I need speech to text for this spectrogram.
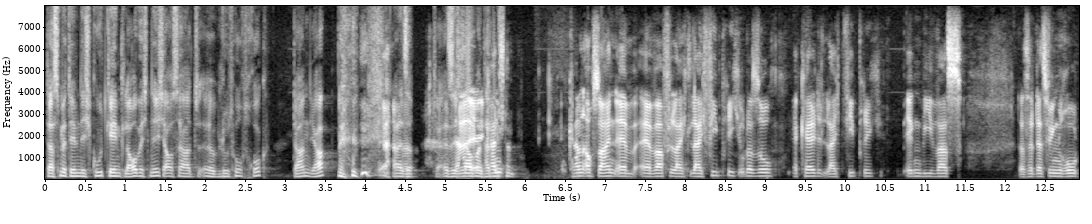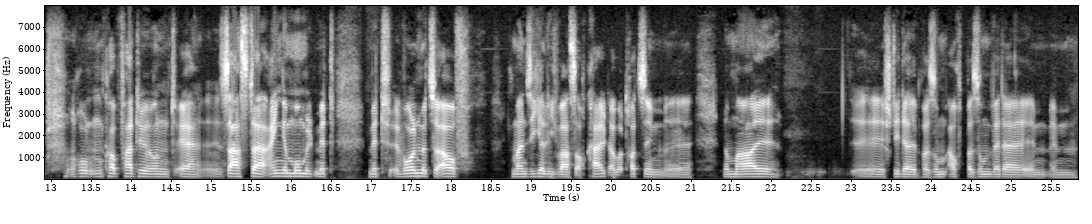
das mit dem nicht gut gehen, glaube ich nicht, außer er hat äh, Bluthochdruck. Dann ja. also, also ich Ja, glaube, man er hat kann- bestimmt. Kann auch sein, er, er war vielleicht leicht fiebrig oder so, erkältet, leicht fiebrig, irgendwie was, dass er deswegen rot, roten Kopf hatte und er äh, saß da eingemummelt mit, mit Wollmütze auf. Ich meine, sicherlich war es auch kalt, aber trotzdem äh, normal äh, steht er bei so, auch bei so einem Wetter im, im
